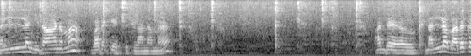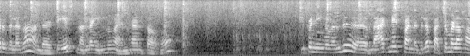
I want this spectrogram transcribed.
நல்ல நிதானமாக வதக்கி எடுத்துக்கலாம் நம்ம. அந்த நல்லா வதக்கிறதுல தான் அந்த டேஸ்ட் நல்லா இன்னும் என்ஹான்ஸ் ஆகும். இப்போ நீங்கள் வந்து மேக்னேட் பண்ணதில் பச்சை மிளகா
